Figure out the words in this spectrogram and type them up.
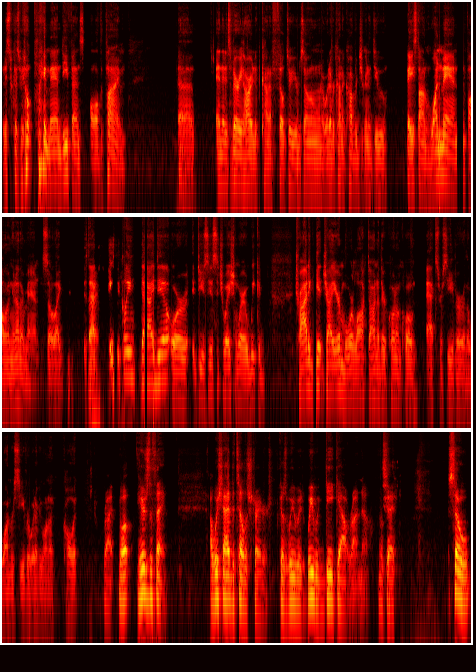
that it's because we don't play man defense all the time. Uh, and that it's very hard to kind of filter your zone or whatever kind of coverage you're going to do based on one man following another man. So, like, is that basically the idea, or do you see a situation where we could try to get Jaire more locked onto their quote unquote X receiver or the one receiver, whatever you want to call it? Right. Well, here's the thing. I wish I had the telestrator because we would we would geek out right now. Okay. So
